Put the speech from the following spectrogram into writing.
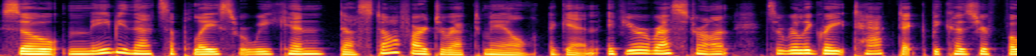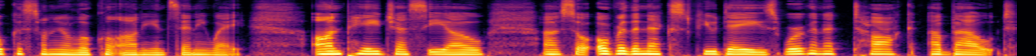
So maybe that's a place where we can dust off our direct mail again. If you're a restaurant, it's a really great tactic because you're focused on your local audience anyway. On page SEO. Uh, so over the next few days, we're going to talk about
